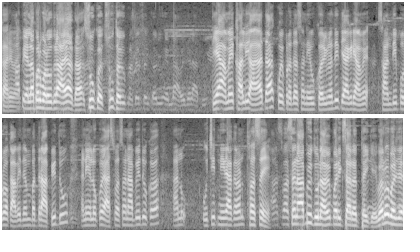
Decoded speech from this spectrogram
કાર્યવાહી પહેલા પર વડોદરા આવ્યા હતા. શું શું થયું? પ્રદર્શન કર્યું એમને આવેદન આપ્યું? ત્યાં અમે ખાલી આવ્યા હતા કોઈ પ્રદર્શન એવું કર્યું નથી. ત્યાં આગળ અમે શાંતિપૂર્વક આવેદનપત્ર આપ્યું હતું અને એ લોકોએ આશ્વાસન આપ્યું હતું કે આનું ઉચિત નિરાકરણ થશે. આશ્વાસન આપ્યું હતું ને હવે પરીક્ષા રદ થઈ ગઈ. બરોબર છે?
